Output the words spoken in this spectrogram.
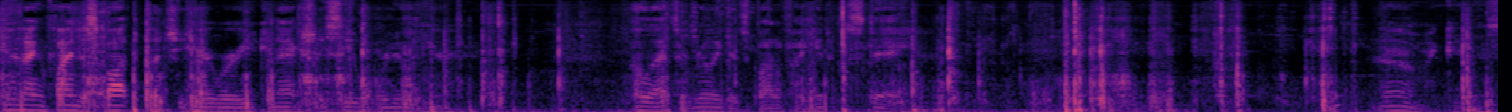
If I can find a spot to put you here where you can actually see what we're doing here. Oh, that's a really good spot if I get it to stay. Oh my goodness.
